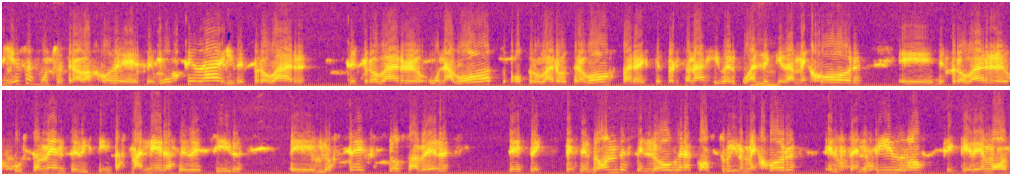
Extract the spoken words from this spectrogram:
Y eso es mucho trabajo de, búsqueda y de probar de probar una voz o probar otra voz para este personaje y ver cuál le queda mejor, eh, de probar justamente distintas maneras de decir eh, los textos, saber desde, desde dónde se logra construir mejor el sentido que queremos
